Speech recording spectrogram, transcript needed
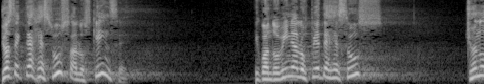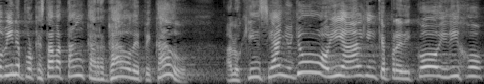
yo acepté a Jesús a los 15? Y cuando vine a los pies de Jesús, yo no vine porque estaba tan cargado de pecado. A los 15 años yo oí a alguien que predicó y dijo,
